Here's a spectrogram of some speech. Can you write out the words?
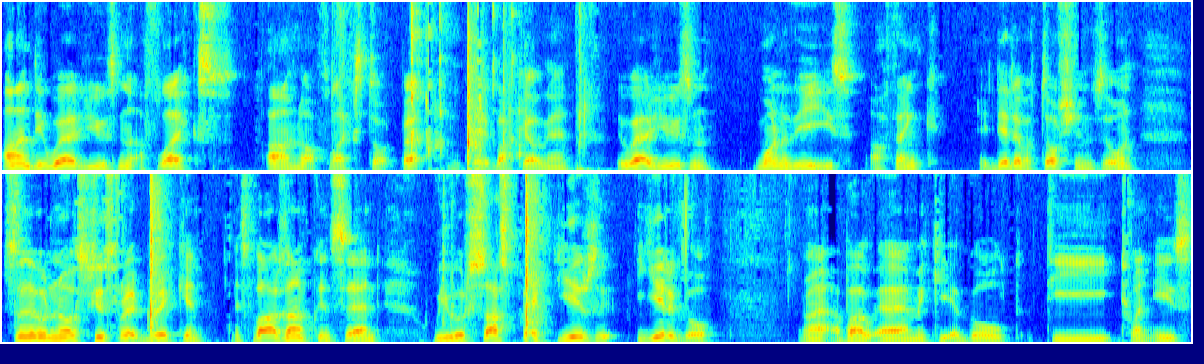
And they were using a flex ah not a flex torque but get it back out again. They were using one of these I think. It did have a torsion zone. So there were no excuse for it breaking. As far as I'm concerned, we were suspect years year ago, right, about uh, Makita Gold T20s,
